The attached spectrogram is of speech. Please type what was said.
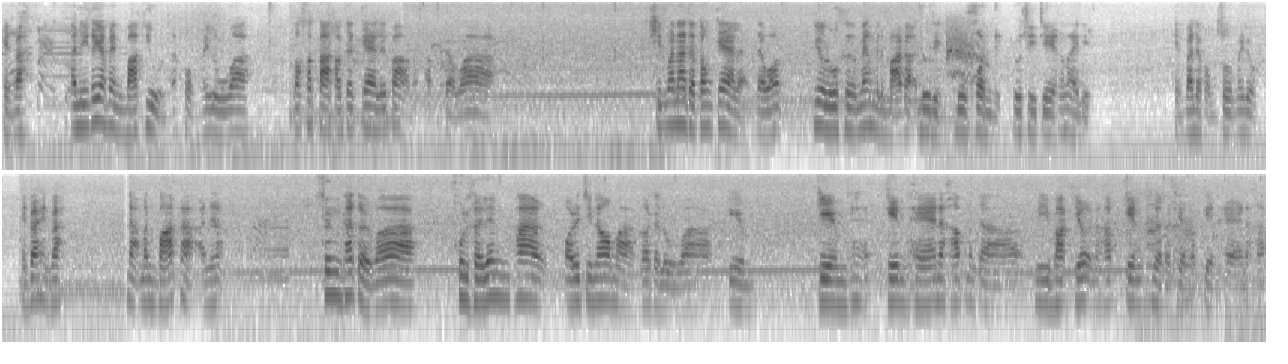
เห็นปะอันนี้ก็ยังเป็นบั๊กอยู่นะผมไม่รู้ว่าล็อกสตาร์เขาจะแก้หรือเปล่านะครับ แต่ว่า คิดว่าน่าจะต้องแก้แหละ แต่ว่าที่รารู้คือแม่งเป็นบั๊กอะดูดิ ดูคนดิ ดูซีเจข้างในดิ เห็นปะเดี๋ยวผมซูมให้ดู เห็นปะเห็นปะน่ะมันบั๊กอะอันเนี้ย ซึ่งถ้าเกิดว่าคุณเคยเล่นภาคออริจินอลมาก็จะรู้ว่าเกมเกมเกมแท้นะครับ มันจะมีบั๊กเยอะนะครับ เกมเถื่อนจะเกี่ยวกับเกมแท้นะครับ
